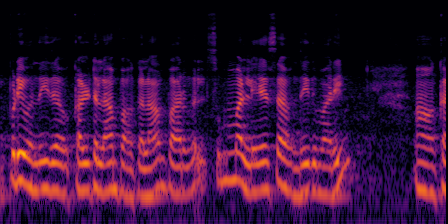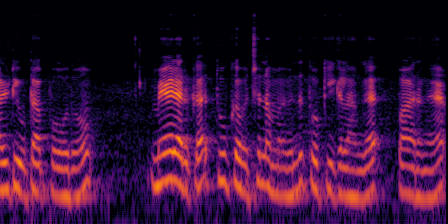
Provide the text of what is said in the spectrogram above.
எப்படி வந்து இதை கழட்டலாம் பார்க்கலாம் பாருங்கள். சும்மா லேசாக வந்து இது மாதிரி கழட்டி விட்டால் போதும். மேலே இருக்க தூக்க வச்சு நம்ம வந்து தூக்கிக்கலாங்க பாருங்கள்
